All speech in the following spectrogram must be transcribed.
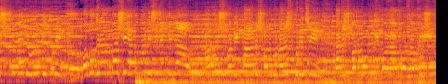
কুষ্ঠ ব্যাধি হলো কি করে? ওগো গ্রামবাসী, এত মানুষ দেখে যাও। আমার স্বামী কার সর্বনাশ করেছে। তার সর্বঙ্গে গলা পচা কুষ্ঠ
